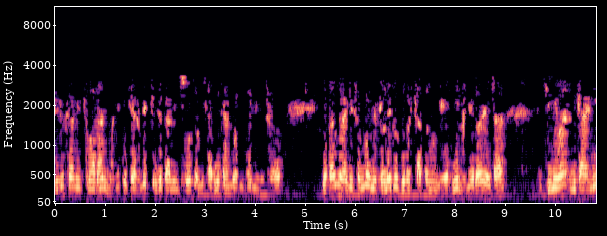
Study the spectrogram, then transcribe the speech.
दीर्घकालीन समाधान भनेको चाहिँ हामीले दीर्घकालीन सोच अनुसार नै काम गर्नुपर्ने हुन्छ। नेपालमा अहिलेसम्म यो डडेलो व्यवस्थापन हेर्ने भनेर एउटा जिम्मेवार निकाय नै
